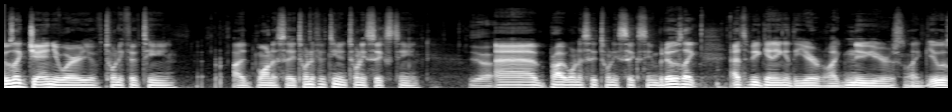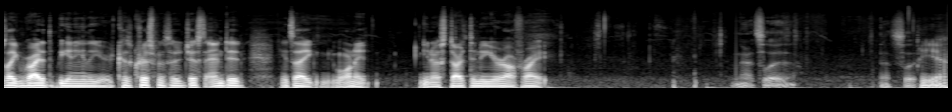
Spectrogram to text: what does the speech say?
It was like January of 2015. I want to say 2015 and 2016. Yeah. I probably want to say 2016, but it was like at the beginning of the year, like New Year's. Like it was like right at the beginning of the year because Christmas had just ended. He's like, want to, you know, start the new year off right. That's lit. That's lit. Yeah.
